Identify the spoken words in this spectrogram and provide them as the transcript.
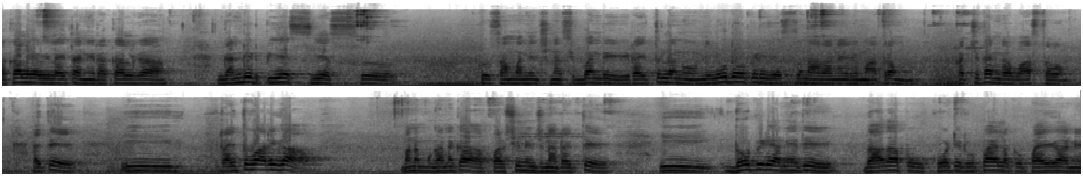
రకాలుగా వీలైతే అన్ని రకాలుగా గండెడ్ పిఎస్సిఎస్ కు సంబంధించిన సిబ్బంది రైతులను నిలువు దోపిడీ చేస్తున్నారనేది మాత్రం ఖచ్చితంగా వాస్తవం. అయితే ఈ రైతువారీగా మనం గనక పరిశీలించినట్టయితే ఈ దోపిడీ అనేది దాదాపు కోటి రూపాయలకు పైగానే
